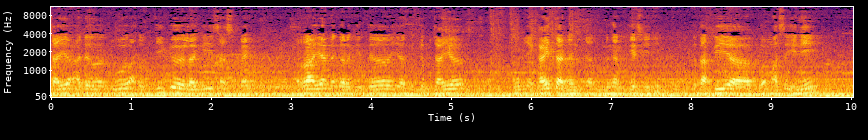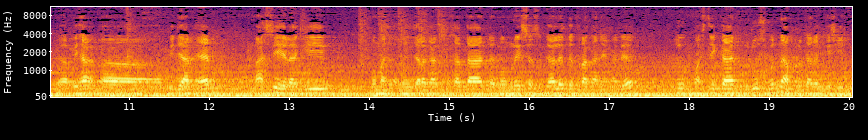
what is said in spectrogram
percaya ada dua atau tiga lagi suspek rakyat negara kita yang kita percaya mempunyai kaitan dengan, dengan kes ini. Tetapi uh, buat masa ini uh, pihak uh, PDRM masih lagi menjalankan siasatan dan memeriksa segala keterangan yang ada untuk memastikan duduk sebenar perkara kes ini.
